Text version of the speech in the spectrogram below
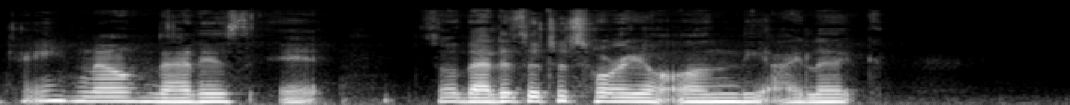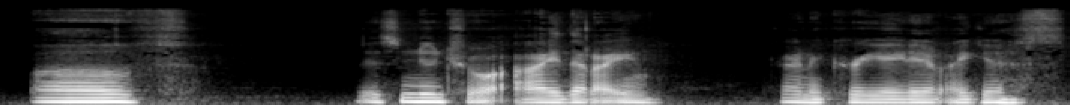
Okay, now that is it. So that is a tutorial on the eye look of this neutral eye that I kind of created, I guess.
